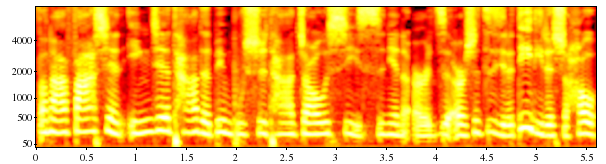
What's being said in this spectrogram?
当他发现迎接他的并不是他朝夕思念的儿子，而是自己的弟弟的时候，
